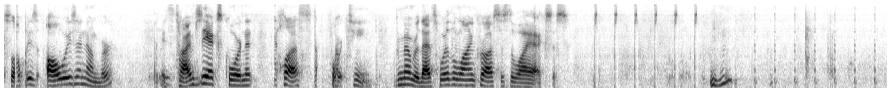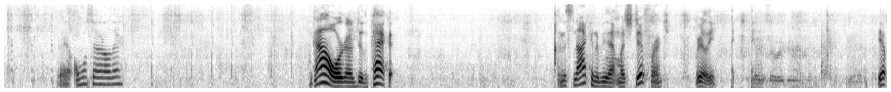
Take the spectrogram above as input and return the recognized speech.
Slope is always a number. It's times the x-coordinate plus 14. Remember, that's where the line crosses the y-axis. Mm-hmm. Almost it all there? Now we're going to do the packet. And it's not going to be that much different, really. Yep,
